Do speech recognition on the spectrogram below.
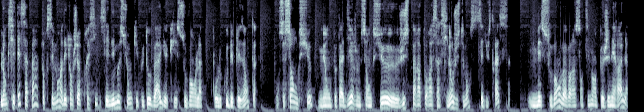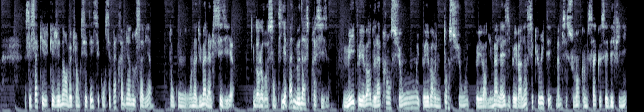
L'anxiété, ça n'a pas forcément un déclencheur précis. C'est une émotion qui est plutôt vague, qui est souvent là pour le coup déplaisante. On se sent anxieux, mais on peut pas dire je me sens anxieux juste par rapport à ça. Sinon, justement, c'est du stress. Mais souvent, on va avoir un sentiment un peu général. C'est ça qui est, gênant avec l'anxiété, c'est qu'on sait pas très bien d'où ça vient. Donc, on, on a du mal à le saisir dans le ressenti, il n'y a pas de menace précise. Mais il peut y avoir de l'appréhension, il peut y avoir une tension, il peut y avoir du malaise, il peut y avoir de l'insécurité, même c'est souvent comme ça que c'est défini.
